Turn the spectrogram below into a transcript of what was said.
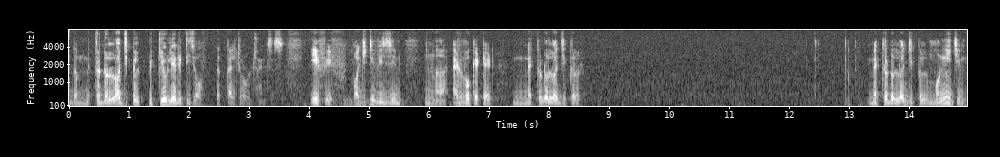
the methodological peculiarities of the cultural sciences. If, if positivism mm, uh, advocated methodological. Methodological monism,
